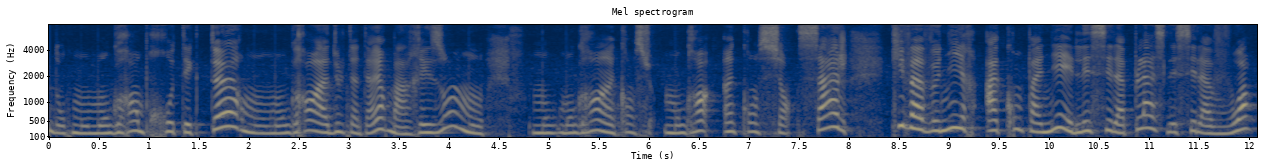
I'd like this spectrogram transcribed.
donc mon, grand protecteur, mon, grand adulte intérieur, ma raison, mon, grand inconscient, mon grand inconscient sage, qui va venir accompagner et laisser la place, laisser la voix,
